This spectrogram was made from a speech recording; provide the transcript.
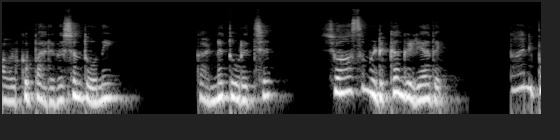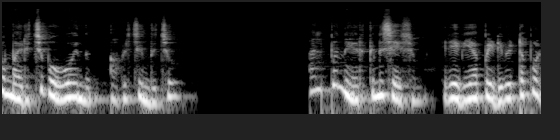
അവൾക്ക് പരവശം തോന്നി. കണ്ണ് തുറച്ച് ശ്വാസം എടുക്കാൻ കഴിയാതെ താനിപ്പോൾ മരിച്ചു പോവോ എന്ന് അവൾ ചിന്തിച്ചു. അല്പനേരത്തിന് ശേഷം രവിയ പിടിവിട്ടപ്പോൾ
